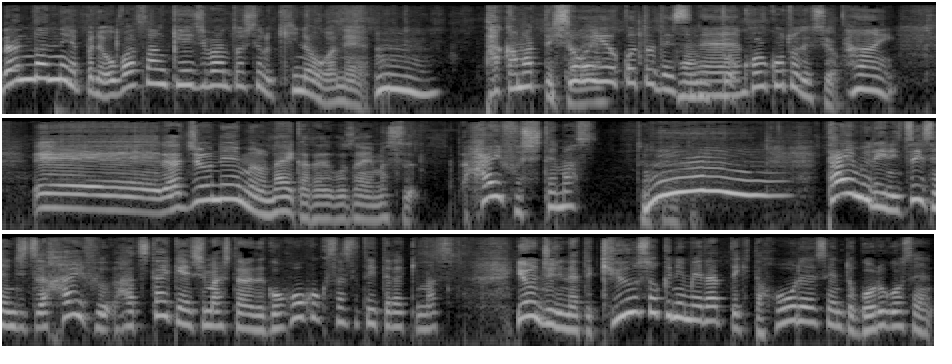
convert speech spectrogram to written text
だんだんねやっぱり、ね、おばさん掲示板としての機能がねうん。高まってきたね。そういうことですね。こういうことですよ。はい。えー、ラジオネームのない方でございます。配布してます。というタイムリーについ先日、配布初体験しましたのでご報告させていただきます。40になって急速に目立ってきたほうれい線とゴルゴ線。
